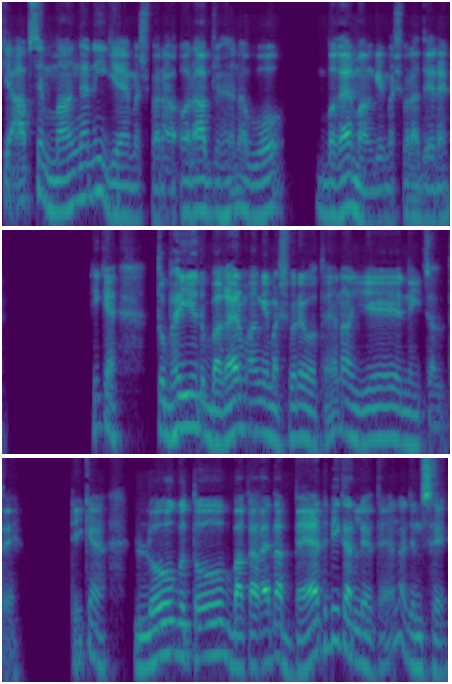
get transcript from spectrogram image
کہ آپ سے مانگا نہیں گیا ہے مشورہ اور آپ جو ہے نا وہ بغیر مانگے مشورہ دے رہے ہیں۔ ٹھیک ہے؟ تو بھائی یہ جو بغیر مانگے مشورے ہوتے ہیں نا یہ نہیں چلتے۔ ٹھیک ہے؟ لوگ تو باقاعدہ بیعت بھی کر لیتے ہیں نا جن سے۔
